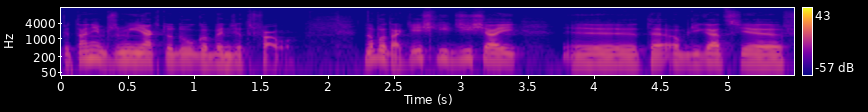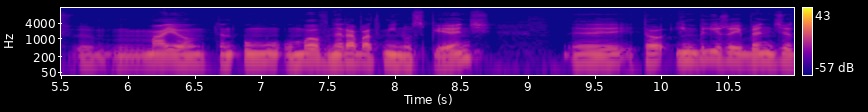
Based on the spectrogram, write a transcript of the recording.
pytanie brzmi, jak to długo będzie trwało? No bo tak, jeśli dzisiaj y, te obligacje mają ten umowny rabat minus 5, y, to im bliżej będzie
